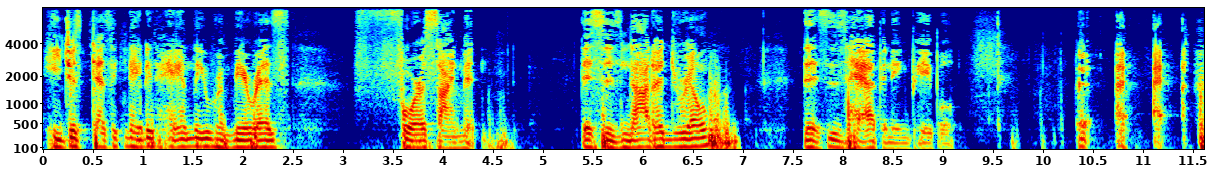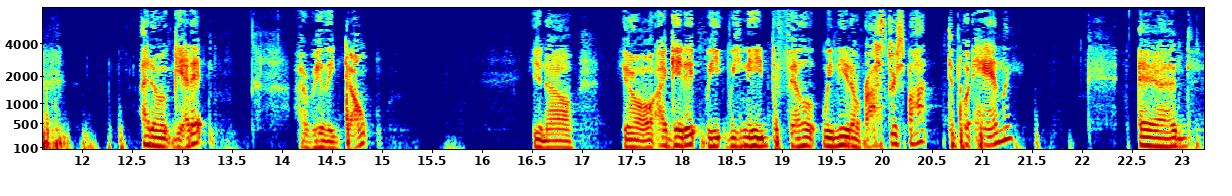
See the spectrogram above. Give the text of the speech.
He just designated Hanley Ramirez for assignment. This is not a drill. This is happening, people. I, I, I don't get it. I really don't. You know, you know, I get it. We we need to fill. We need a roster spot to put Hanley, and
